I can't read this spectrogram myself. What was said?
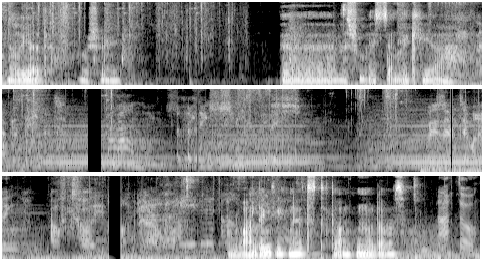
ignoriert. Oh, schön. Äh, was schmeißt denn weg hier? Waren denn Gegner jetzt? Da unten, oder was? Achtung.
